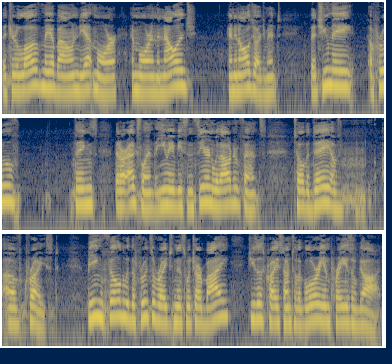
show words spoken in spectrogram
that your love may abound yet more and more in the knowledge and in all judgment, that you may approve things that are excellent, that you may be sincere and without offense, till the day of of Christ, being filled with the fruits of righteousness which are by Jesus Christ unto the glory and praise of God.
